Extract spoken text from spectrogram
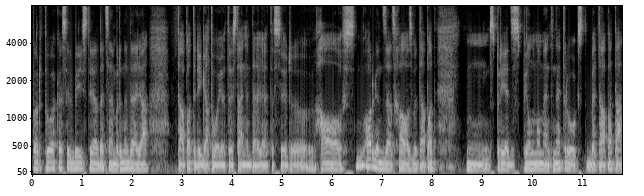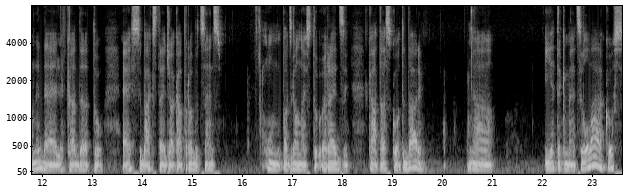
par to, kas ir bijis tajā decembra nedēļā. Tāpat arī gatavojoties tajā nedēļā, tas ir haoss, organizēts haoss, bet tāpat mm, spriedzes pilna momenta netrūkst. Bet tāpat tā nedēļa, kad tu esi backstage kā producents, un pats galvenais, tu redzi, kā tas, ko tu dari, uh, ietekmē cilvēkus.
